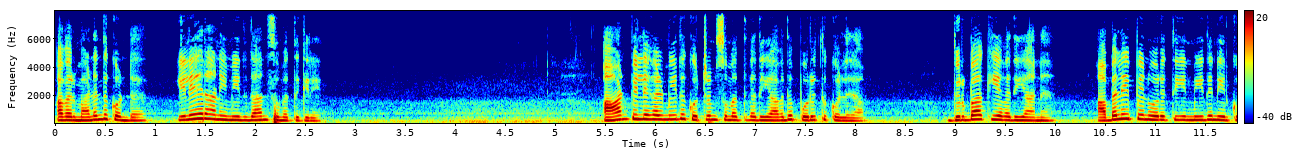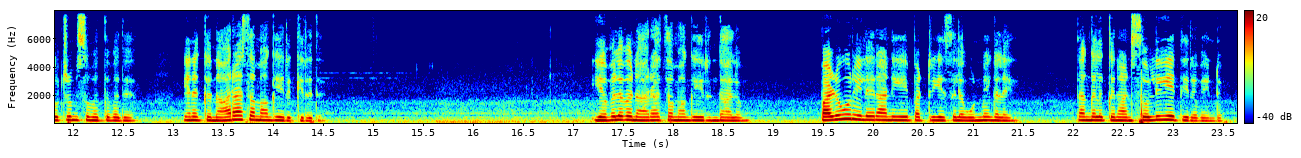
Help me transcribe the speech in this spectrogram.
அவர் மணந்து கொண்ட இளையராணி மீதுதான் சுமத்துகிறேன். ஆண் பிள்ளைகள் மீது குற்றம் சுமத்துவதையாவது பொறுத்து கொள்ளலாம். துர்பாக்கியவதியான அபலை பெண் ஒருத்தியின் மீது நீர் குற்றம் சுமத்துவது எனக்கு நாராசமாக இருக்கிறது. எவ்வளவு நாராசமாக இருந்தாலும் பழுவூர் இளையராணியை பற்றிய சில உண்மைகளை தங்களுக்கு நான் சொல்லியே தீர வேண்டும்.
